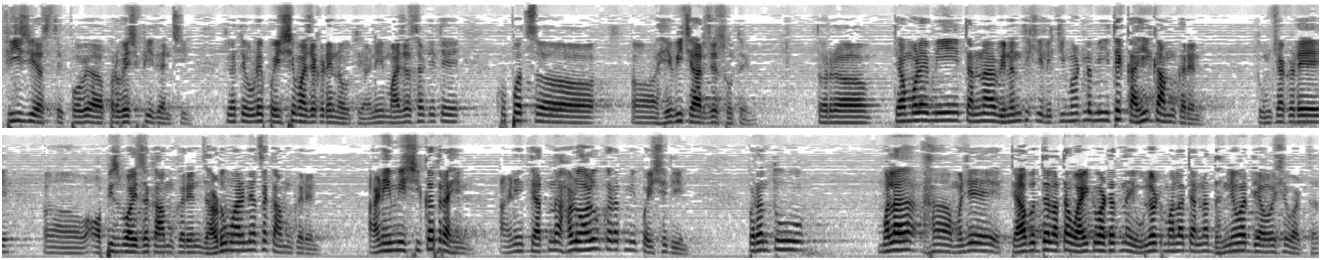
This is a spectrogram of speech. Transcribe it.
फी जी असते प्रवेश फी त्यांची किंवा तेवढे पैसे माझ्याकडे नव्हते. आणि माझ्यासाठी ते खूपच हेवी चार्जेस होते. तर त्यामुळे मी त्यांना विनंती केली की म्हटलं मी इथे काही काम करेन. तुमच्याकडे ऑफिस बॉयचं काम करेन झाडू मारण्याचं काम करेन. आणि मी शिकत राहीन. आणि त्यातनं हळूहळू करत मी पैसे देईन. परंतु मला हां म्हणजे त्याबद्दल आता वाईट वाटत नाही. उलट मला त्यांना धन्यवाद द्यावेसे वाटतात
